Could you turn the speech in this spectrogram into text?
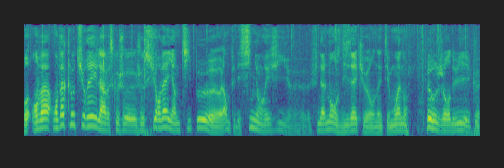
Bon, on va, on va clôturer là parce que je, surveille un petit peu. euh, on me fait des signes en régie. euh, finalement, on se disait qu'on était moins nombreux aujourd'hui et que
